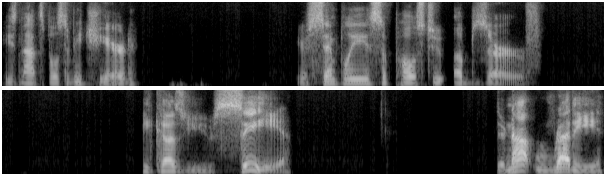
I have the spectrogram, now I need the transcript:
He's not supposed to be cheered. You're simply supposed to observe because you see they're not ready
